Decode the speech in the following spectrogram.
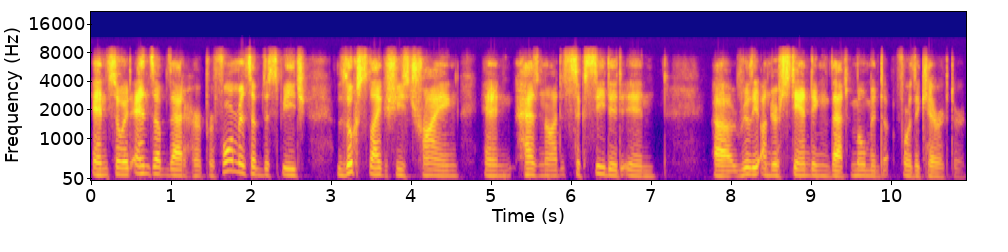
And so it ends up that her performance of the speech looks like she's trying and has not succeeded in uh, really understanding that moment for the character.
